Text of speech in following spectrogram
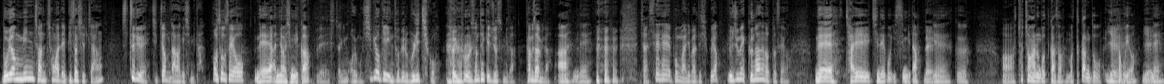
노영민 전 청와대 비서실장 스튜디오에 직접 나와 계십니다. 어서 오세요. 네, 안녕하십니까? 네, 실장님, 어유 뭐 10여 개의 인터뷰를 물리치고 저희 프로를 선택해 주셨습니다. 감사합니다. 아, 네. 자, 새해 복 많이 받으시고요. 요즘에 근황은 어떠세요? 네, 잘 지내고 있습니다. 네. 예, 그, 어, 초청하는 곳 가서 뭐 특강도 예, 하고요. 예. 네.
